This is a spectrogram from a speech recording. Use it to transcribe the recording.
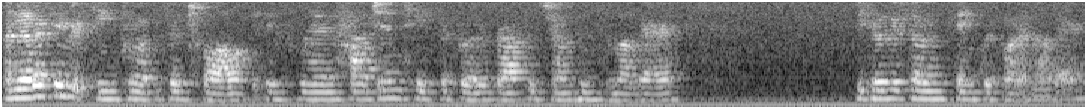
Another favorite scene from episode 12 is when Hajin takes a photograph with Jung mother because they're so in sync with one another.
